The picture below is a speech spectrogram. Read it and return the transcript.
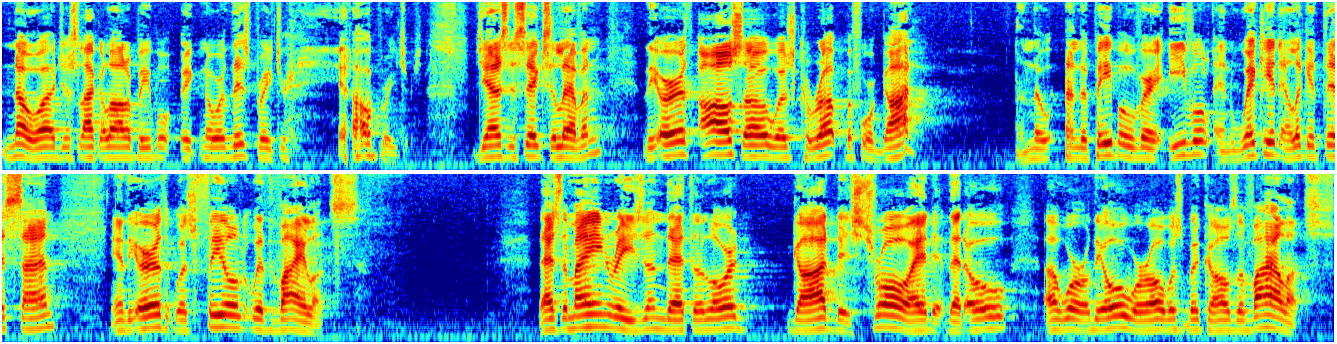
Noah just like a lot of people ignore this preacher and all preachers. Genesis 6:11 The earth also was corrupt before God and the, and the people were very evil and wicked and look at this sign and the earth was filled with violence. That's the main reason that the Lord God destroyed that old uh, world. The old world was because of violence.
